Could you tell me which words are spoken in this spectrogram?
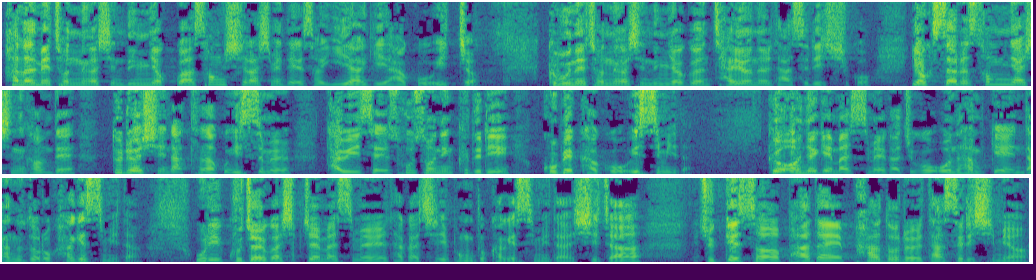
하나님의 전능하신 능력과 성실하심에 대해서 이야기하고 있죠. 그분의 전능하신 능력은 자연을 다스리시고 역사를 섭리하시는 가운데 뚜렷이 나타나고 있음을 다윗의 후손인 그들이 고백하고 있습니다. 그 언약의 말씀을 가지고 오늘 함께 나누도록 하겠습니다. 우리 9절과 10절 말씀을 다 같이 봉독하겠습니다. 시작. 주께서 바다의 파도를 다스리시며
